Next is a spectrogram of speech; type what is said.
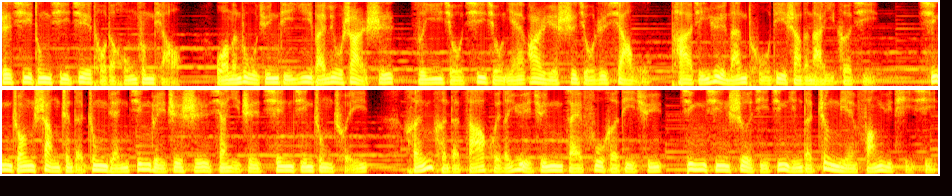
十七东西街头的红封条。我们陆军第一百六十二师自一九七九年二月十九日下午踏进越南土地上的那一刻起，轻装上阵的中原精锐之师像一支千斤重锤，狠狠地砸毁了越军在富河地区精心设计经营的正面防御体系，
